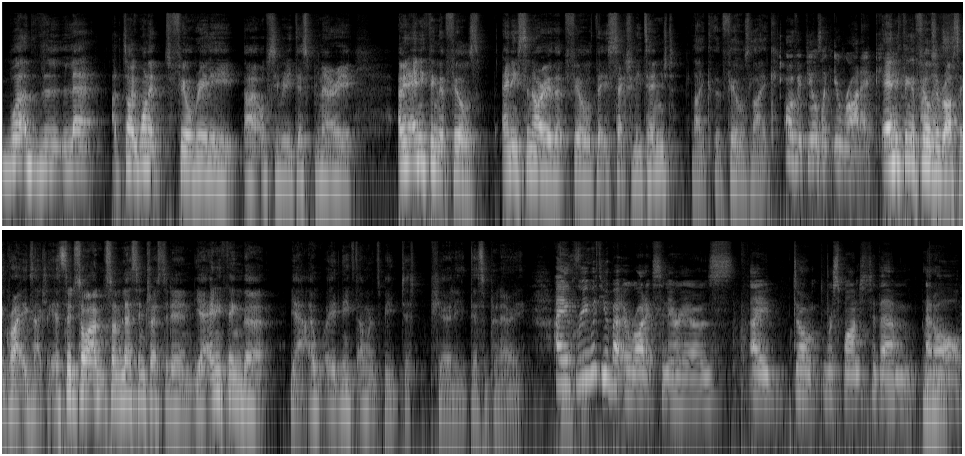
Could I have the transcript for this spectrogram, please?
well, the, le- so I want it to feel really, uh, obviously, really disciplinary. I mean, anything that feels, any scenario that feels that is sexually tinged, like that feels like Oh, if it feels like erotic. anything that feels erotic, right? Exactly. So, so I'm, so I'm less interested in, yeah, anything that, yeah, I, it needs. I want it to be just purely disciplinary. I agree with you about erotic scenarios. I don't respond to them Mm-hmm. at all.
